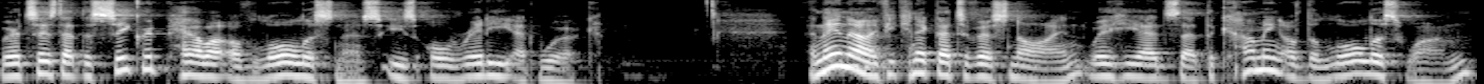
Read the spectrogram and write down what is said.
where it says that the secret power of lawlessness is already at work. And then, uh, if you connect that to verse 9, where he adds that the coming of the lawless one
